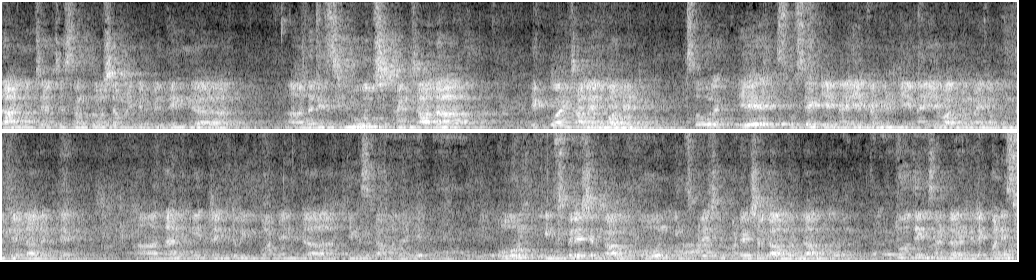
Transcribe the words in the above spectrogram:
దాని నుంచి వచ్చే సంతోషం and everything that is huge and చాలా ఎక్కువ అండ్ చాలా ఇంపార్టెంట్ సో లైక్ ఏ సొసైటీ అయినా ఏ కమ్యూనిటీ అయినా ఏ వర్గం అయినా ముందుకు వెళ్ళాలంటే uh, దానికి రెండు ఇంపార్టెంట్ ఇన్స్పిరేషన్ కాదు ఓన్ ఇన్స్పిరేషన్ పొటెన్షియల్ కాకుండా టూ థింగ్స్ అంటారండి. Like one is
